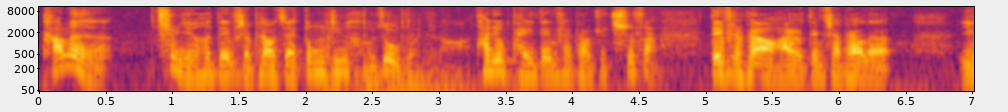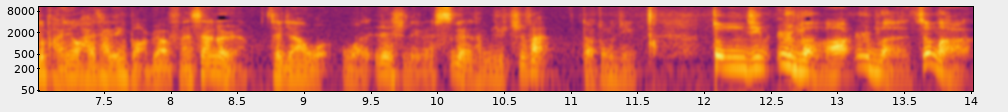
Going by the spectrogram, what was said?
他们去年和 Dave Chappelle 在东京合作过，你知道吗？他就陪 Dave Chappelle 去吃饭，Dave Chappelle 还有 Dave Chappelle 的一个朋友，还有他的一个保镖，反正三个人，再加上我我认识那个人，四个人，他们去吃饭到东京。东京，日本啊，日本这么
